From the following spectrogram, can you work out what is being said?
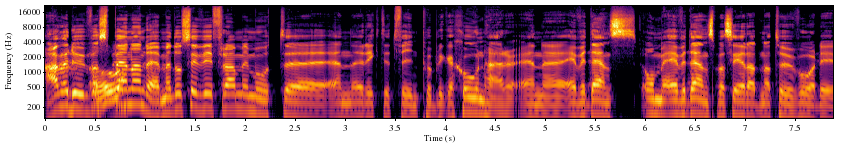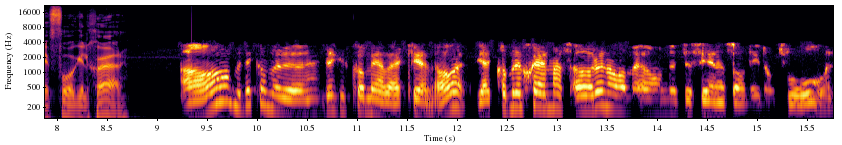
Ja men du, vad spännande. Men då ser vi fram emot eh, en riktigt fin publikation här. En eh, evidens, om evidensbaserad naturvård i fågelsjöar. Ja, men det kommer, det kommer jag verkligen. Ja, jag kommer att skämmas öronen av mig om du inte ser en sån inom två år.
